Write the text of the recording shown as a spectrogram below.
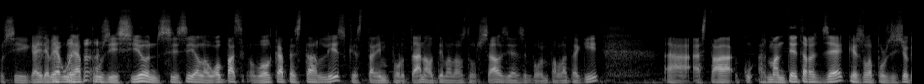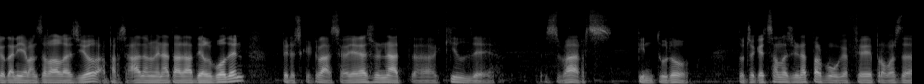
o sigui, gairebé ha guanyat posicions, sí, sí, en la World, Cup Star List, que és tan important, el tema dels dorsals, ja hem parlat aquí, Uh, està, es manté tretzè, que és la posició que tenia abans de la lesió, a part s'ha denominat a del Boden, però és que, clar, s'ha lesionat uh, Kilde, Svars, Pinturó, tots aquests s'han lesionat per poder fer proves de,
